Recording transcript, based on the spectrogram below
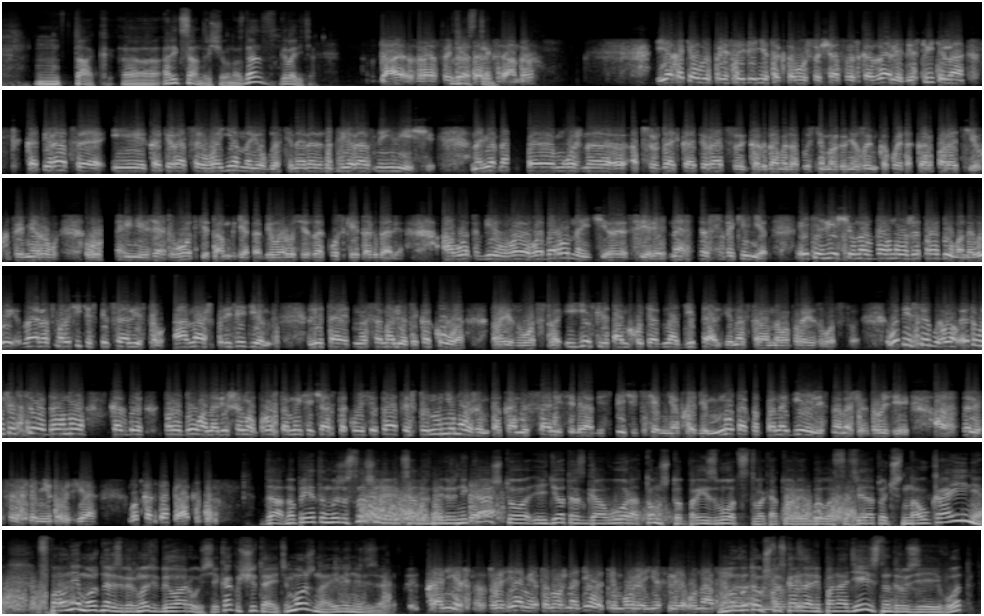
Так, э, Александр еще у нас, да? Говорите. Да, здравствуйте, здравствуйте. это Александр. Я хотел бы присоединиться к тому, что сейчас вы сказали. Действительно, кооперация и кооперация в военной области, наверное, это две разные вещи. Наверное, э, можно обсуждать кооперацию, когда мы, допустим, организуем какой-то корпоратив. К примеру, в Украине взять водки, там где-то в Беларуси закуски и так далее. А вот в, оборонной э, сфере, наверное, все-таки нет. Эти вещи у нас давно уже продуманы. Вы, наверное, спросите специалистов, а наш президент летает на самолете какого производства? И есть ли там хоть одна деталь деталь иностранного производства. Вот и все, это уже все давно как бы продумано, решено. Просто мы сейчас в такой ситуации, что ну не можем пока мы сами себя обеспечить всем необходимым. Ну так вот понадеялись на наших друзей, а остались совсем не друзья. Вот как-то так. Да, но при этом вы же слышали, Александр, наверняка, да. что идет разговор о том, что производство, которое было сосредоточено на Украине, вполне можно развернуть в Беларуси. Как вы считаете, можно или нельзя? Конечно, с друзьями это нужно делать, тем более, если у нас... Ну, вы только что сказали, понадеялись на друзей, вот.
